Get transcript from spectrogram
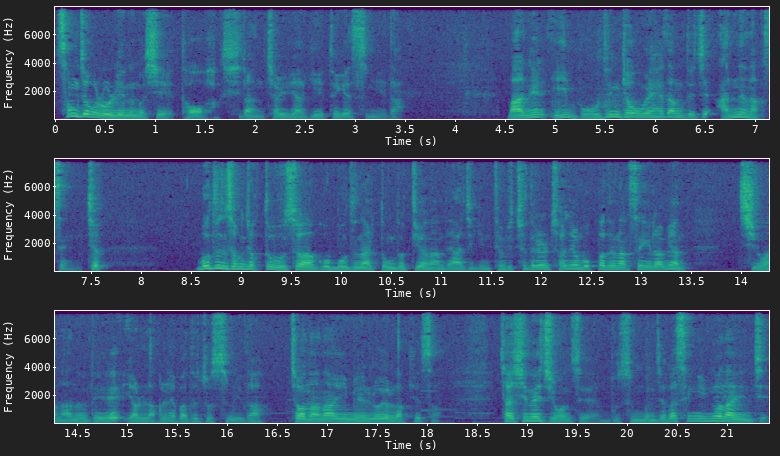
성적을 올리는 것이 더 확실한 전략이 되겠습니다. 만일 이 모든 경우에 해당되지 않는 학생, 즉 모든 성적도 우수하고 모든 활동도 뛰어난데 아직 인터뷰 초대를 전혀 못 받은 학생이라면 지원한 의대에 연락을 해봐도 좋습니다. 전화나 이메일로 연락해서 자신의 지원서에 무슨 문제가 생긴 건 아닌지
